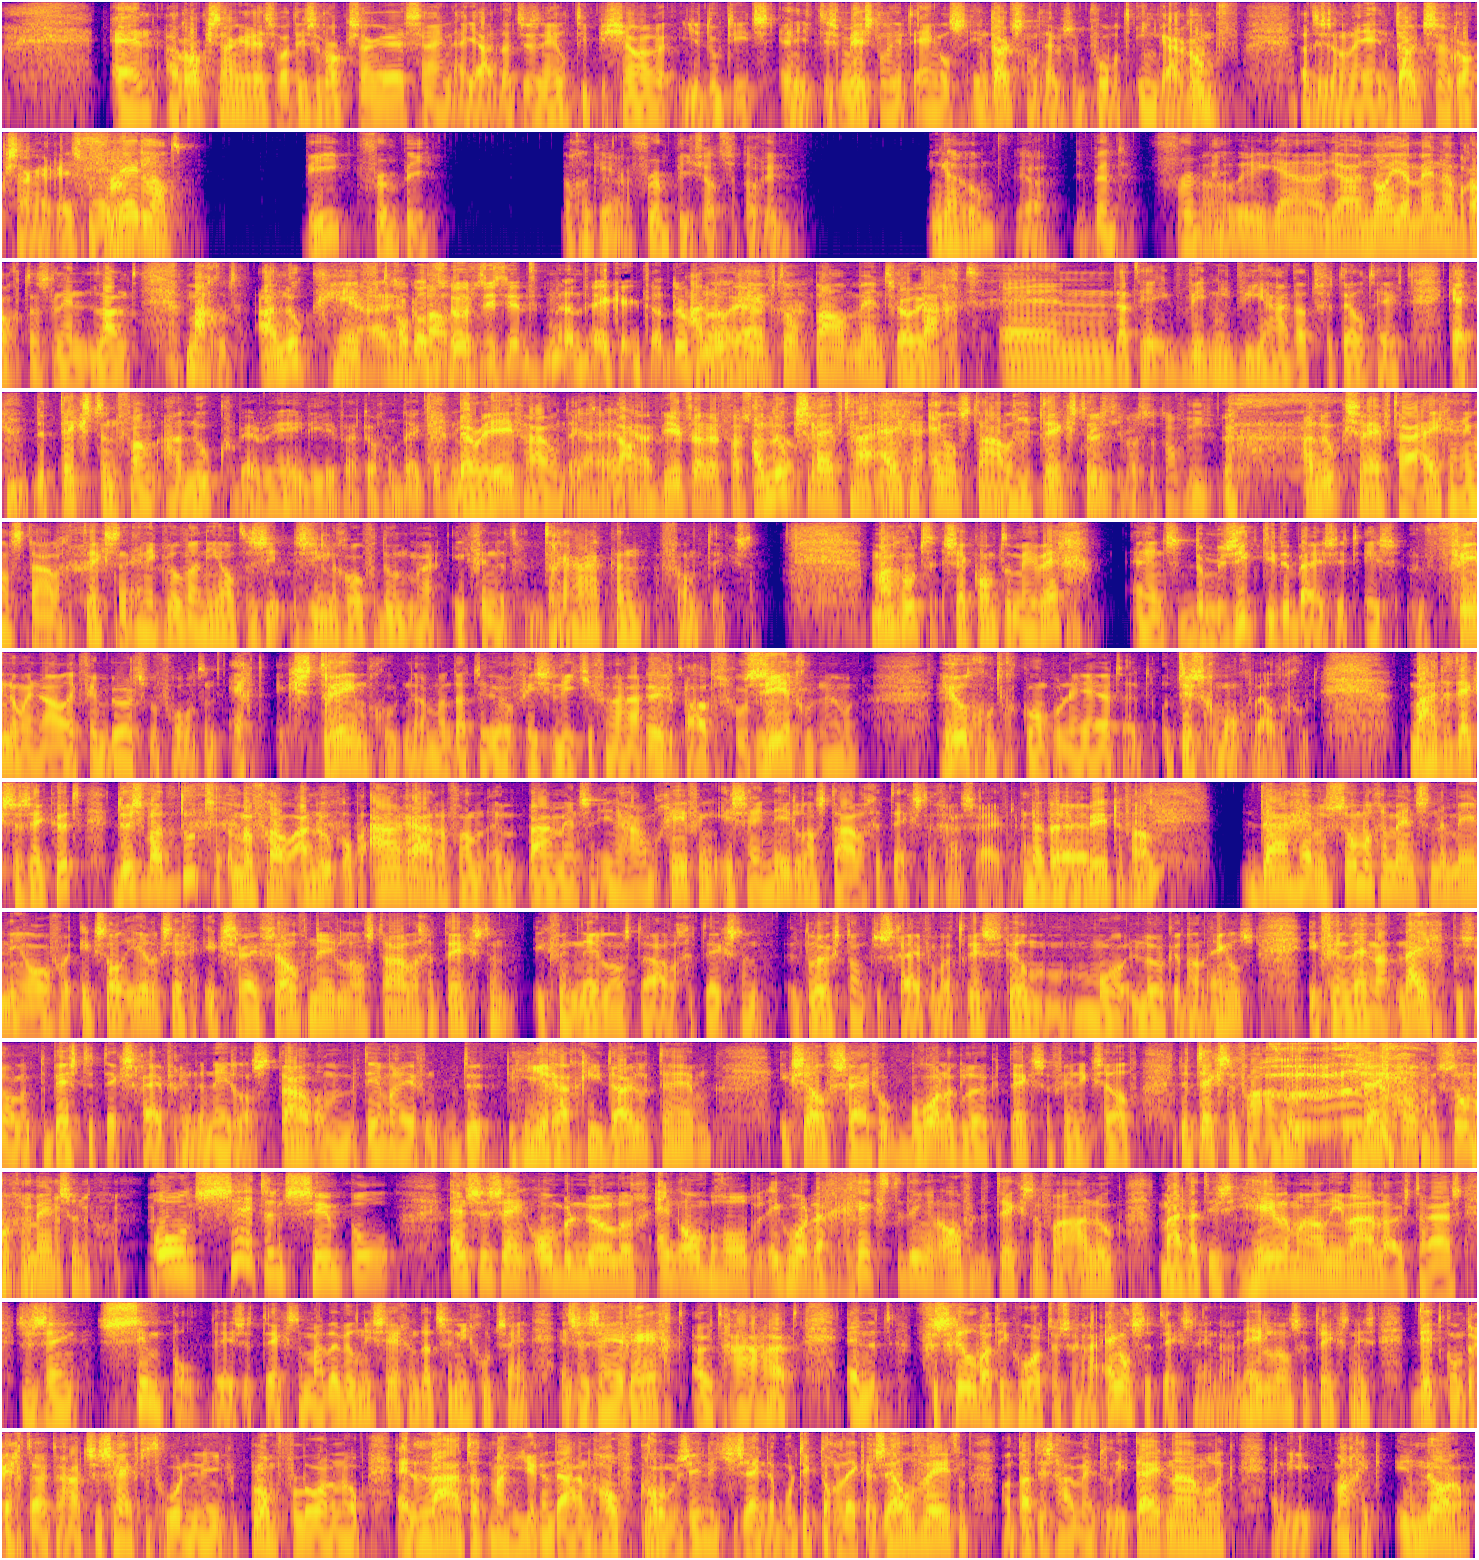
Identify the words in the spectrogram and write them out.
En een rockzangeres, wat is rockzangeres zijn? Nou ja, dat is een heel typisch genre. Je doet iets en het is meestal in het Engels. In Duitsland hebben ze bijvoorbeeld Inga Rumpf. Dat is een, een Duitse rockzangeres. Maar in. Nederland... Wie? Frumpy. Nog een keer? Ja, Frumpy zat ze toch in? Inga Rumpf? Ja, die band Frumpy. Oh, weet ik. Ja, ja, neue Männer braucht das Land. Maar goed, Anouk heeft Ja, als op ik een op zo zie zitten, dan denk ik dat ook Anouk wel, ja. heeft op een bepaald moment Sorry. gedacht... en dat, he- ik weet niet wie haar dat verteld heeft. Kijk, de teksten van Anouk... Barry Hay, die heeft haar toch ontdekt, of niet? Barry heeft haar ontdekt. ja, ja, nou, ja, die heeft het vast Anouk verteld. schrijft haar eigen Engelstalige Die teksten. kwestie was het of niet? Anouk schrijft haar eigen Engelstalige teksten. En ik wil daar niet al te zie- zielig over doen... maar ik vind het draken van teksten. Maar goed, zij komt ermee weg. En de muziek die erbij zit is fenomenaal. Ik vind Birds bijvoorbeeld een echt extreem goed nummer. Dat de Eurovisieliedje van haar... Hele plaat is goed. Zeer goed nummer. Heel goed gecomponeerd. Het, het is gewoon geweldig goed. Maar de teksten zijn kut. Dus wat doet mevrouw Anouk? Op aanraden van een paar mensen in haar omgeving... is zij Nederlandstalige teksten gaan schrijven. En daar werd het Eh, beter van? Daar hebben sommige mensen een mening over. Ik zal eerlijk zeggen, ik schrijf zelf Nederlandstalige teksten. Ik vind Nederlandstalige teksten het leukste om te schrijven wat er is. Veel leuker dan Engels. Ik vind Lennart Nijg persoonlijk de beste tekstschrijver in de Nederlandse taal. Om meteen maar even de hiërarchie duidelijk te hebben. Ik zelf schrijf ook behoorlijk leuke teksten, vind ik zelf. De teksten van Anouk zijn volgens sommige mensen ontzettend simpel. En ze zijn onbenullig en onbeholpen. Ik hoor de gekste dingen over de teksten van Anouk. Maar dat is helemaal niet waar, luisteraars. Ze zijn simpel, deze teksten. Maar dat wil niet zeggen dat ze niet goed zijn. En ze zijn recht uit haar hart. En het verschil wat ik hoor tussen haar Engelse teksten en haar Nederlandse teksten is... dit komt recht uit haar hart. Ze schrijft het gewoon in één keer plomp verloren op. En laat het maar hier en daar een half krom zinnetje zijn. Dat moet ik toch lekker zelf weten. Want dat is haar mentaliteit namelijk. En die mag ik enorm.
